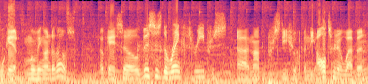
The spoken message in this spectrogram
we'll get moving on to those. Okay, so this is the rank 3, uh, not the prestige weapon, the alternate weapon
